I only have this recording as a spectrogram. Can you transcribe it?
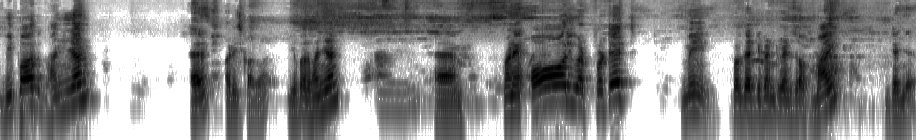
Vipad Bhanjan, and what is called what? Vipad Bhanjan? Um, mane all you are protect me from the different kinds of my danger.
